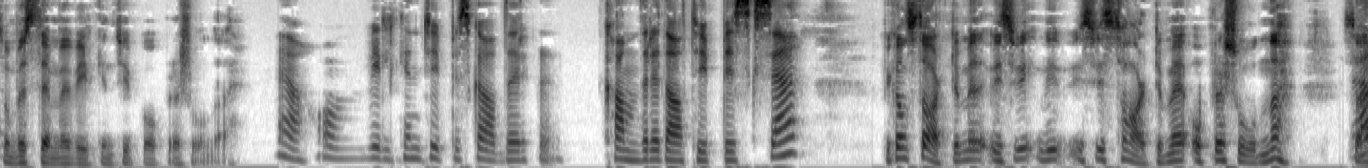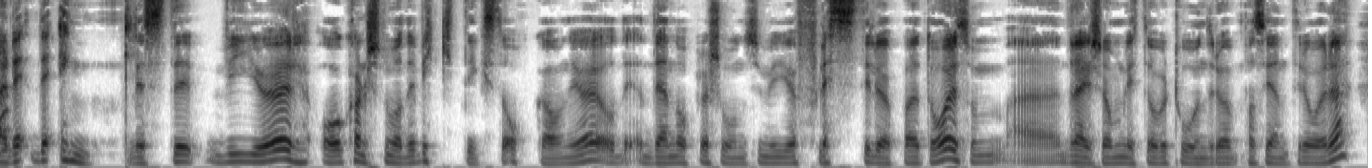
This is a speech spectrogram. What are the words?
som bestemmer hvilken type operasjon det er. Ja, og hvilken type skader kan dere da typisk se? Vi kan starte med, hvis vi, hvis vi starter med operasjonene, så ja. er det det enkleste vi gjør, og kanskje noe av det viktigste oppgaven vi gjør, og den operasjonen som vi gjør flest i løpet av et år, som eh, dreier seg om litt over 200 pasienter i året,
